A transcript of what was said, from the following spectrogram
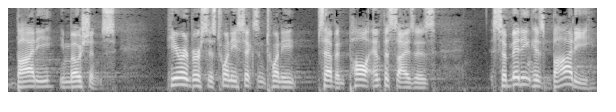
body, emotions. Here in verses 26 and 27, Paul emphasizes submitting his body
